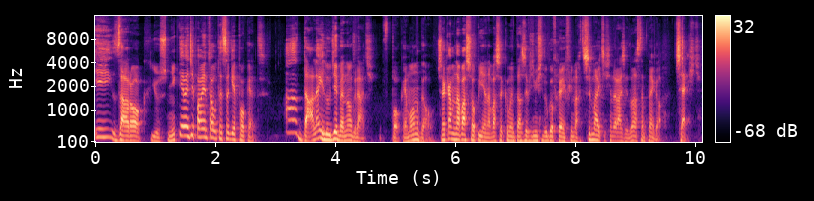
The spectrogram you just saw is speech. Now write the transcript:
i za rok już nikt nie będzie pamiętał TCG Pocket, a dalej ludzie będą grać w Pokémon Go. Czekam na wasze opinie, na wasze komentarze, widzimy się długo w kolejnych filmach, trzymajcie się, na razie, do następnego, cześć!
